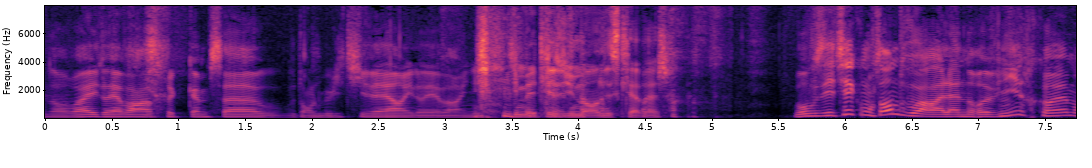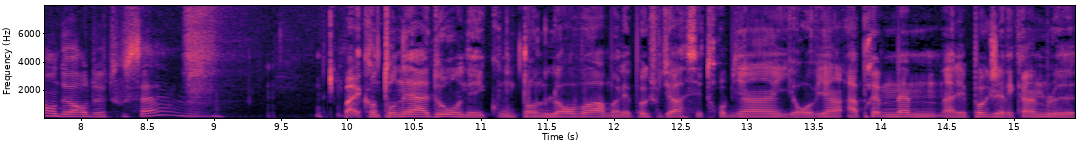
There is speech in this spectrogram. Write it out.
Non, ouais, il doit y avoir un truc comme ça, ou dans le multivers, il doit y avoir une. qui mettent les humains en esclavage. Bon, vous étiez content de voir Alan revenir quand même en dehors de tout ça Bah, quand on est ado, on est content de le revoir. Moi, à l'époque, je me disais, ah, c'est trop bien, il revient. Après, même à l'époque, j'avais quand même le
